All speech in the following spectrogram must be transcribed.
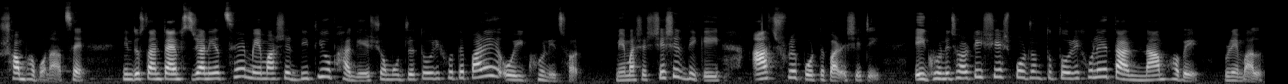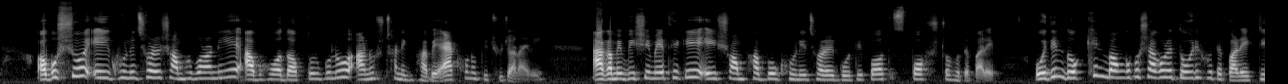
সম্ভাবনা আছে। হিন্দুস্তান টাইমস জানিয়েছে, মে মাসের দ্বিতীয় ভাগে সমুদ্রে তৈরি হতে পারে ওই ঘূর্ণিঝড়। মে মাসের শেষের দিকেই আছড়ে পড়তে পারে সেটি। এই ঘূর্ণিঝড়টি শেষ পর্যন্ত তৈরি হলে তার নাম হবে রেমাল। অবশ্য এই ঘূর্ণিঝড়ের সম্ভাবনা নিয়ে আবহাওয়া দপ্তরগুলো আনুষ্ঠানিকভাবে এখনও কিছু জানায়নি। আগামী বিশে মে থেকে এই সম্ভাব্য ঘূর্ণিঝড়ের গতিপথ স্পষ্ট হতে পারে। ওই দিন দক্ষিণ বঙ্গোপসাগরে তৈরি হতে পারে একটি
